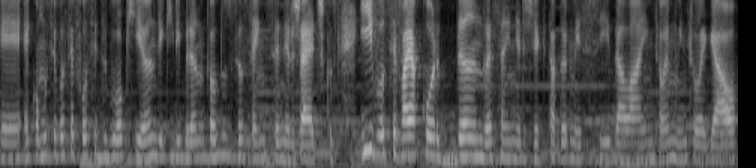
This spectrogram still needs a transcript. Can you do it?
é, é, como se você fosse desbloqueando, equilibrando todos os seus centros energéticos e você vai acordando essa energia que está adormecida lá. Então é muito legal.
